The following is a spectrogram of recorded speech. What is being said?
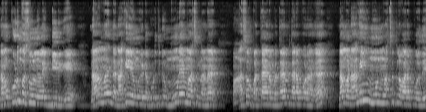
நம்ம குடும்ப சூழ்நிலை இப்படி இருக்கு. நாம் இந்த நகையை இவங்ககிட்ட கொடுத்துட்டு மூணே மாதம் தானே மாதம் பத்தாயிரம் பத்தாயிரம் தர போகிறாங்க நம்ம நகையும் மூணு மாதத்தில் வரப்போகுது.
